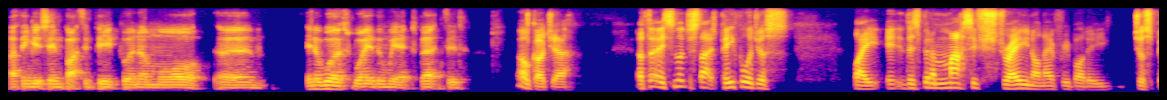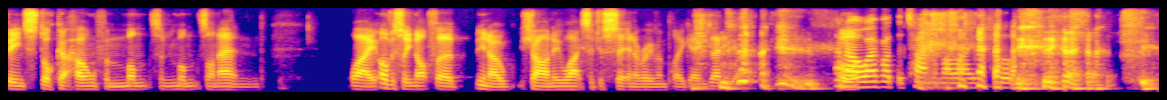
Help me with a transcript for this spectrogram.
I think it's impacted people in a more um, in a worse way than we expected. Oh god, yeah. I th- It's not just that. It's people are just like it, there's been a massive strain on everybody just being stuck at home for months and months on end. Like obviously not for you know Sean who likes to just sit in a room and play games anyway. I know I've had the time of my life, but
